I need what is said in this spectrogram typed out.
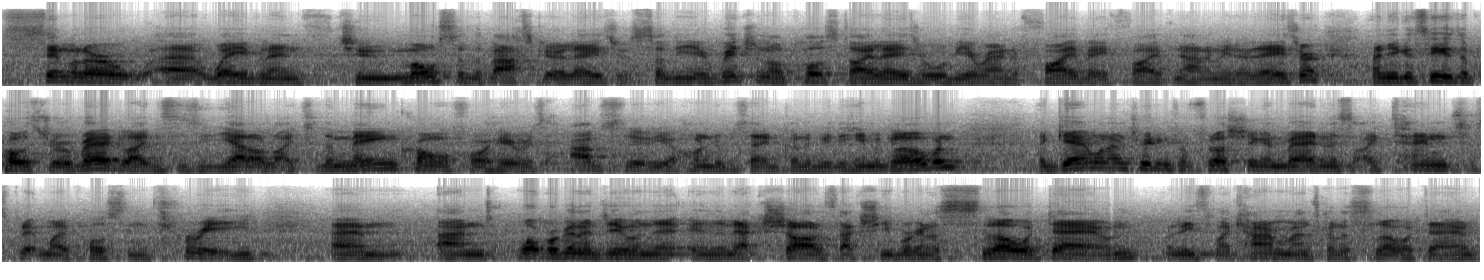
similar uh, wavelength to most of the vascular lasers. So the original pulse dye laser will be around a 585 nanometer laser. And you can see as opposed to a red light, this is a yellow light. So the main chromophore here is absolutely 100% going to be the hemoglobin. Again, when I'm treating for flushing and redness, I tend to split my pulse in three. Um, and what we're going to do in the, in the next shot is actually we're going to slow it down. At least my cameraman's going to slow it down.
